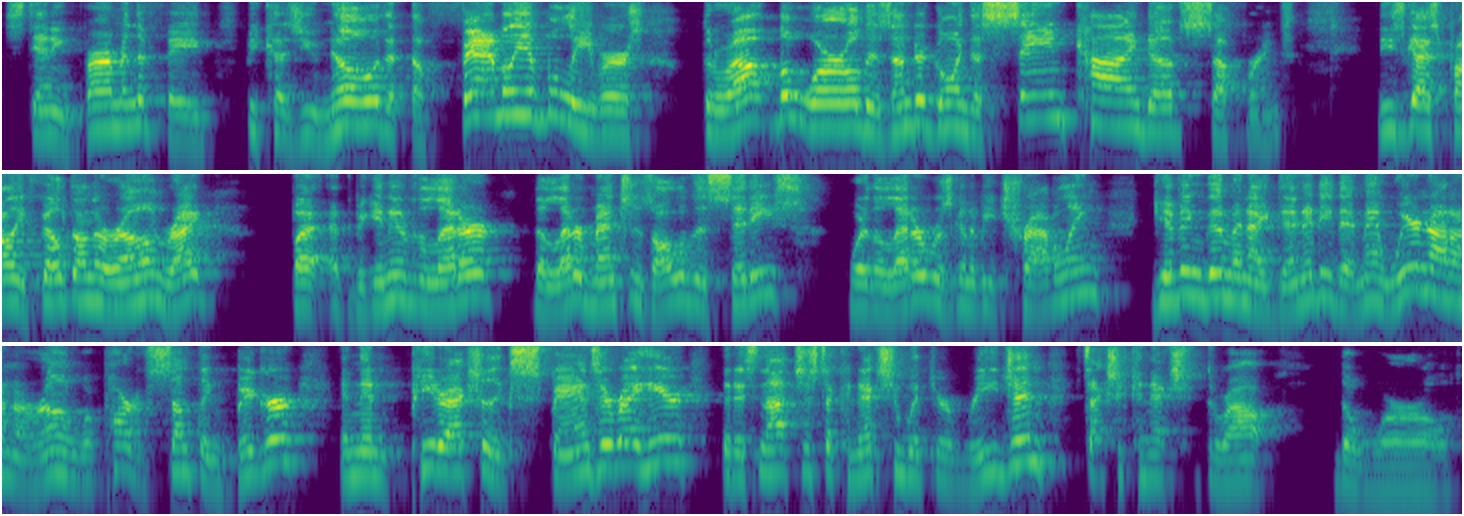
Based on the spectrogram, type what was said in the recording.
standing firm in the faith, because you know that the family of believers throughout the world is undergoing the same kind of sufferings. These guys probably felt on their own, right? But at the beginning of the letter, the letter mentions all of the cities where the letter was going to be traveling, giving them an identity that, man, we're not on our own. We're part of something bigger. And then Peter actually expands it right here that it's not just a connection with your region, it's actually connection throughout the world.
